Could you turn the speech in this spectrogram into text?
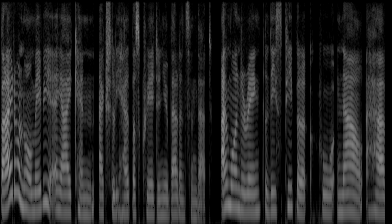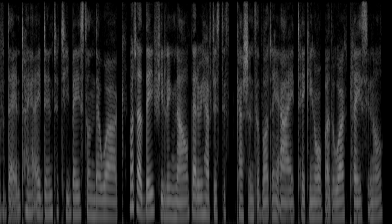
But I don't know, maybe AI can actually help us create a new balance in that. I'm wondering these people who now have their entire identity based on their work, what are they feeling now that we have these discussions about AI taking over the workplace, you know?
